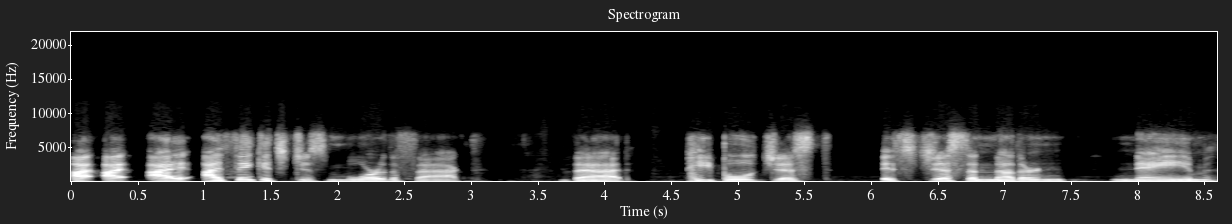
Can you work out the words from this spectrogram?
I, I I I think it's just more the fact that people just it's just another name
